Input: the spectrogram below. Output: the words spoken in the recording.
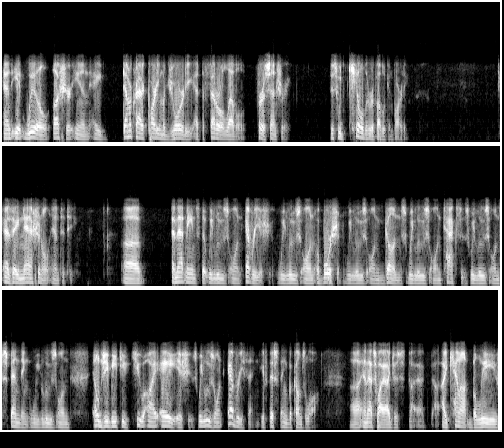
and it will usher in a Democratic Party majority at the federal level for a century. This would kill the Republican Party as a national entity. Uh, and that means that we lose on every issue. We lose on abortion. We lose on guns. We lose on taxes. We lose on spending. We lose on LGBTQIA issues. We lose on everything if this thing becomes law. Uh, and that's why I just I, I cannot believe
